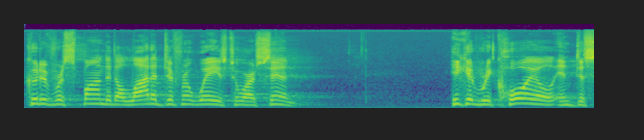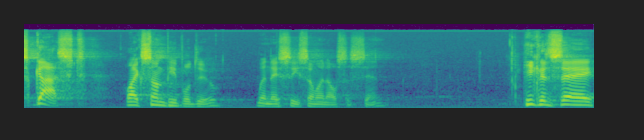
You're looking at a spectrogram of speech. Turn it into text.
could have responded a lot of different ways to our sin. He could recoil in disgust like some people do when they see someone else's sin. He could say,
